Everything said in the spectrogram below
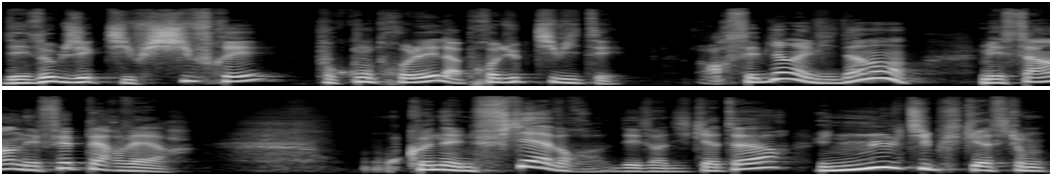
des objectifs chiffrés pour contrôler la productivité. Alors c'est bien évidemment, mais ça a un effet pervers. On connaît une fièvre des indicateurs, une multiplication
